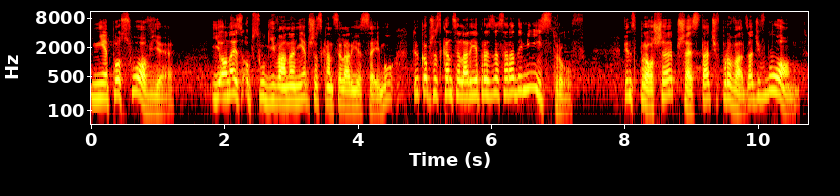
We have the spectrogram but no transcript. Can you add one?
nieposłowie. I ona jest obsługiwana nie przez kancelarię Sejmu, tylko przez kancelarię prezesa Rady Ministrów. Więc proszę przestać wprowadzać w błąd.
